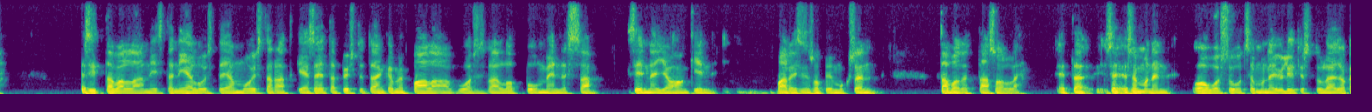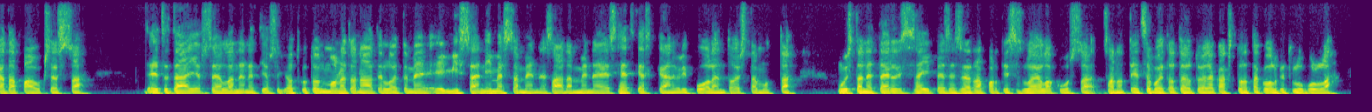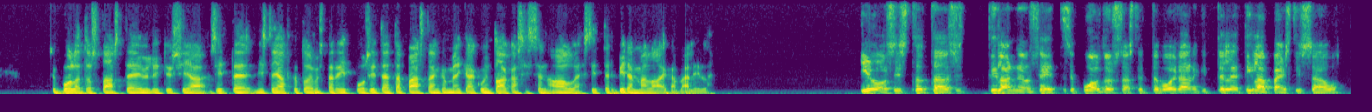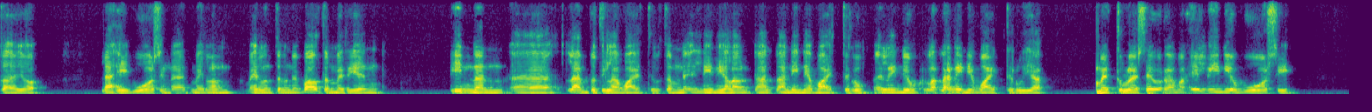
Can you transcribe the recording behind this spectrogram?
Ja sitten tavallaan niistä nieluista ja muista ratkeaa se, että pystytäänkö me palaa vuosisadan loppuun mennessä sinne johonkin Pariisin sopimuksen tavoitetasolle että se, semmoinen overshoot, semmoinen ylitys tulee joka tapauksessa, että tämä ei ole sellainen, että jos jotkut on monet on ajatellut, että me ei missään nimessä mennä, saada mennä edes hetkeskään yli puolentoista, mutta muistan, että edellisessä IPCC-raportissa silloin elokuussa sanottiin, että se voi toteutua jo 2030-luvulla, se puolentoista asteen ylitys, ja sitten niistä jatkotoimista riippuu siitä, että päästäänkö me ikään kuin takaisin sen alle sitten pidemmällä aikavälillä. Joo, siis, tota, siis tilanne on se, että se puolitoista astetta voidaan ainakin tilapäisesti saavuttaa jo lähivuosina. Et meillä on, meillä on tämmöinen valtamerien pinnan ää, lämpötilavaihtelu, tämmöinen El El vaihtelu ja me tulee seuraava El Niño-vuosi,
